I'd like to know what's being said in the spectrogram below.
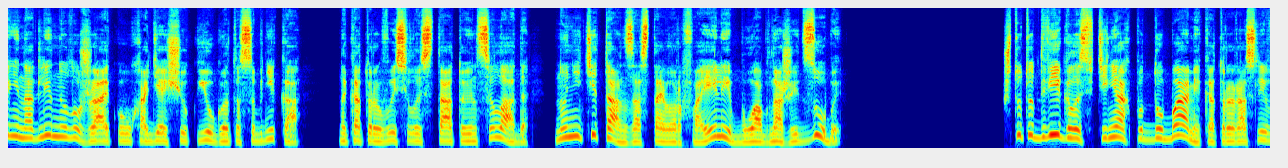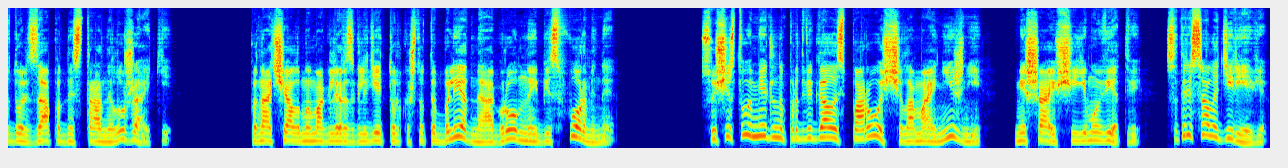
они на длинную лужайку, уходящую к югу от особняка, на которой высилась статуя Энцелада, но не Титан заставил Рафаэля и Бу обнажить зубы. Что-то двигалось в тенях под дубами, которые росли вдоль западной стороны лужайки. Поначалу мы могли разглядеть только что-то бледное, огромное и бесформенное. Существо медленно продвигалось по роще, ломая нижние, мешающие ему ветви, сотрясало деревья.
